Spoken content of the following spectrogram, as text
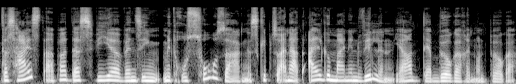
Das heißt aber, dass wir, wenn Sie mit Rousseau sagen, es gibt so eine Art allgemeinen Willen ja, der Bürgerinnen und Bürger,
